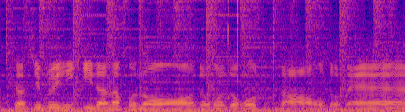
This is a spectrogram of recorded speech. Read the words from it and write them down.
ー、久しぶりに聞いたな、このどこどこった音ね。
